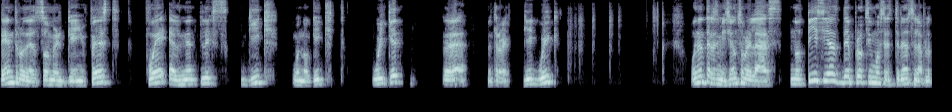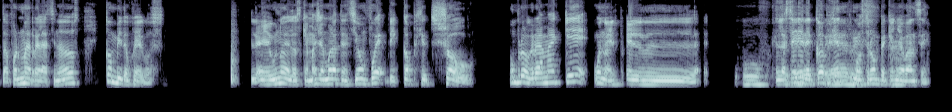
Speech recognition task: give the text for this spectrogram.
dentro del Summer Game Fest fue el Netflix Geek, bueno, Geek Wicked, eh, me trabé, Geek Week. Una transmisión sobre las noticias de próximos estrenos en la plataforma relacionados con videojuegos. Eh, uno de los que más llamó la atención fue The Cuphead Show, un programa que, bueno, el- el- Uf, en la se serie de Cuphead perres. mostró un pequeño avance.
